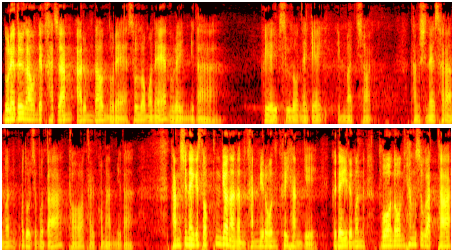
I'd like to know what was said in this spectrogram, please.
노래들 가운데 가장 아름다운 노래 솔로몬의 노래입니다. 그의 입술로 내게 입맞춰 당신의 사랑은 포도주보다 더 달콤합니다. 당신에게서 풍겨나는 감미로운 그 향기, 그대 이름은 부어놓은 향수 같아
